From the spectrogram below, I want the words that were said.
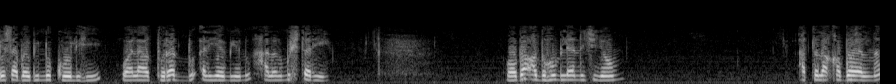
بسبب نكوله ولا ترد اليمين على المشتري. وبعضهم لأن يوم atlaqa boyal na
